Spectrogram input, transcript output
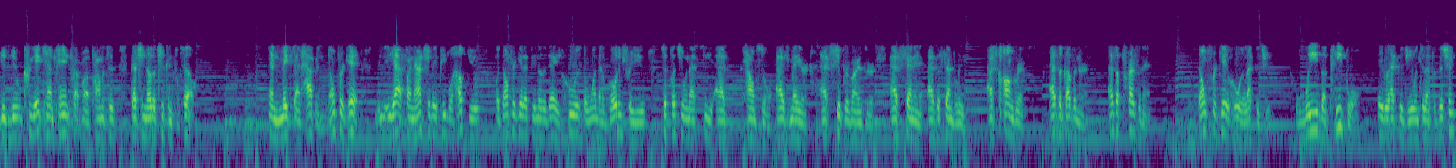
Do, do create campaign uh, promises that you know that you can fulfill, and make that happen. Don't forget, yeah, financially people helped you, but don't forget at the end of the day, who is the one that voted for you to put you in that seat as council, as mayor, as supervisor, as senate, as assembly, as Congress, as a governor, as a president. Don't forget who elected you. We, the people, elected you into that position.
